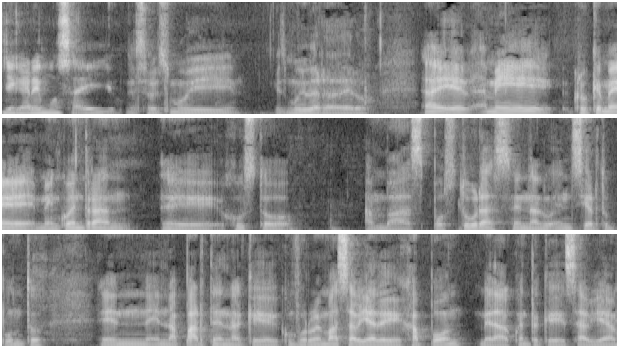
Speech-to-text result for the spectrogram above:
llegaremos a ello. Eso es muy, es muy verdadero. Ay, a mí creo que me, me encuentran eh, justo ambas posturas en, en cierto punto. En, en, la parte en la que conforme más sabía de Japón, me daba cuenta que sabía,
